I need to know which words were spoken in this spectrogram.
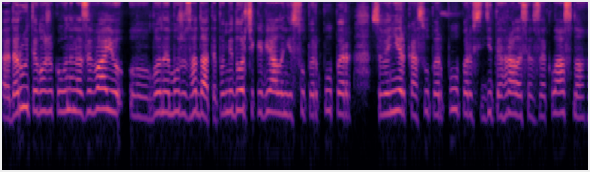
Е, Даруйте, може, кого не називаю, бо не можу згадати. Помідорчики в'ялені, супер-пупер, сувенірка, супер-пупер. Всі діти гралися, все класно.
